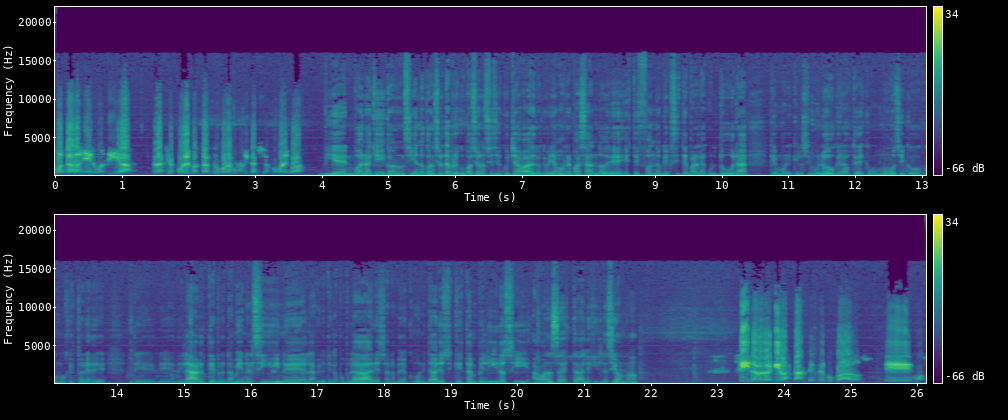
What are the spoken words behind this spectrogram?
¿Cómo estás, Daniel? Buen día. Gracias por el contacto, por la comunicación. ¿Cómo les va? Bien, bueno, aquí con, siguiendo con cierta preocupación, no sé si escuchaba lo que veníamos repasando de este fondo que existe para la cultura, que, que los involucra a ustedes como músicos, como gestores de, del arte, pero también al cine, a las bibliotecas populares, a los medios comunitarios, y que está en peligro si avanza esta legislación, ¿no? Sí, la verdad que bastante preocupados. Eh, hemos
